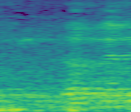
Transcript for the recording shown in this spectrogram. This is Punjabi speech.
ਆਪਣਾ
